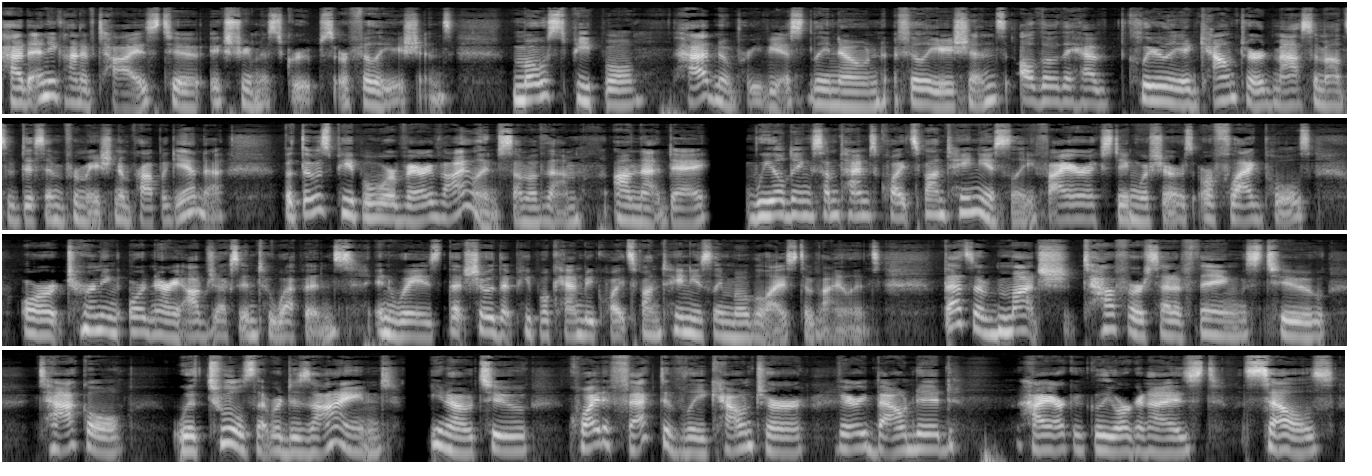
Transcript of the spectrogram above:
had any kind of ties to extremist groups or affiliations. Most people had no previously known affiliations, although they have clearly encountered mass amounts of disinformation and propaganda. But those people were very violent, some of them, on that day, wielding sometimes quite spontaneously fire extinguishers or flagpoles or turning ordinary objects into weapons in ways that showed that people can be quite spontaneously mobilized to violence. That's a much tougher set of things to tackle with tools that were designed you know, to quite effectively counter very bounded, hierarchically organized cells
